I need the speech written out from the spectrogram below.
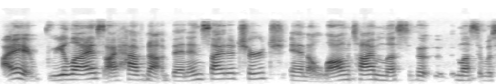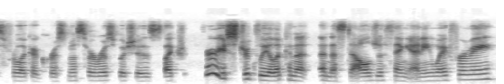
I realized I have not been inside a church in a long time unless it, unless it was for like a Christmas service which is like very strictly like a, a nostalgia thing anyway for me.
